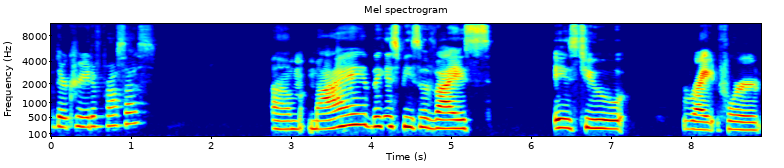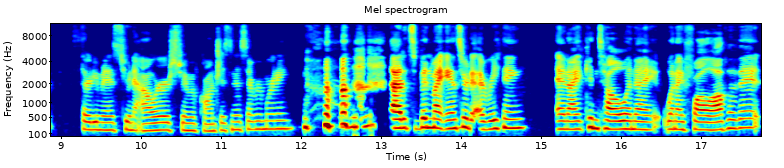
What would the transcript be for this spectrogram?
their creative process? Um, my biggest piece of advice is to write for 30 minutes to an hour stream of consciousness every morning. Mhm. That's been my answer to everything. And I can tell when I when I fall off of it,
